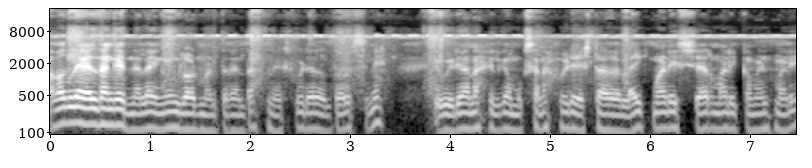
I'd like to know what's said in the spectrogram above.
ಆವಾಗಲೇ ಹೇಳ್ದಂಗೆ ಇದನ್ನೆಲ್ಲ ಹೆಂಗೆ ಹೆಂಗೆ ಲೋಡ್ ಮಾಡ್ತಾರೆ ಅಂತ. ನೆಕ್ಸ್ಟ್ ವೀಡಿಯೋದಲ್ಲಿ ತೋರಿಸ್ತೀನಿ. ಈ ವಿಡಿಯೋನ ಇಲ್ಲಿಗೆ ಮುಗಿಸೋಣ. ವಿಡಿಯೋ ಇಷ್ಟ ಆದರೆ ಲೈಕ್ ಮಾಡಿ ಶೇರ್ ಮಾಡಿ ಕಮೆಂಟ್ ಮಾಡಿ.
